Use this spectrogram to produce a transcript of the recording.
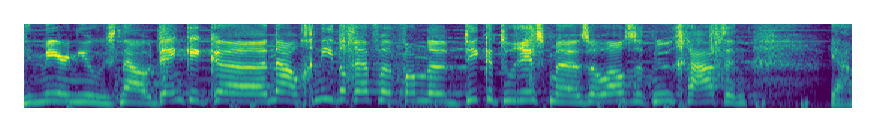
Die meer nieuws. Nou, denk ik, eh, nou, geniet nog even van de dikke toerisme zoals het nu gaat. En ja,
